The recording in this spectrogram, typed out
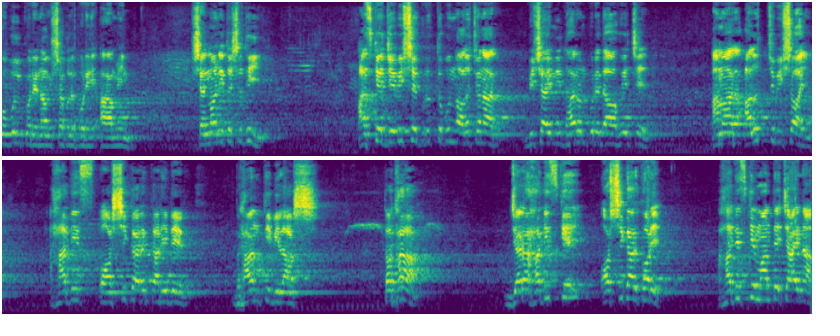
কবুল করে নাও সকলে পড়ি, আমিন। সম্মানিত শুধু আজকে যে বিষয়ে গুরুত্বপূর্ণ আলোচনার বিষয় নির্ধারণ করে দেওয়া হয়েছে, আমার আলোচ্য বিষয় হাদিস অস্বীকারীদের ভ্রান্তি বিলাস তথা যারা হাদিসকে অস্বীকার করে, হাদিসকে মানতে চায় না,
